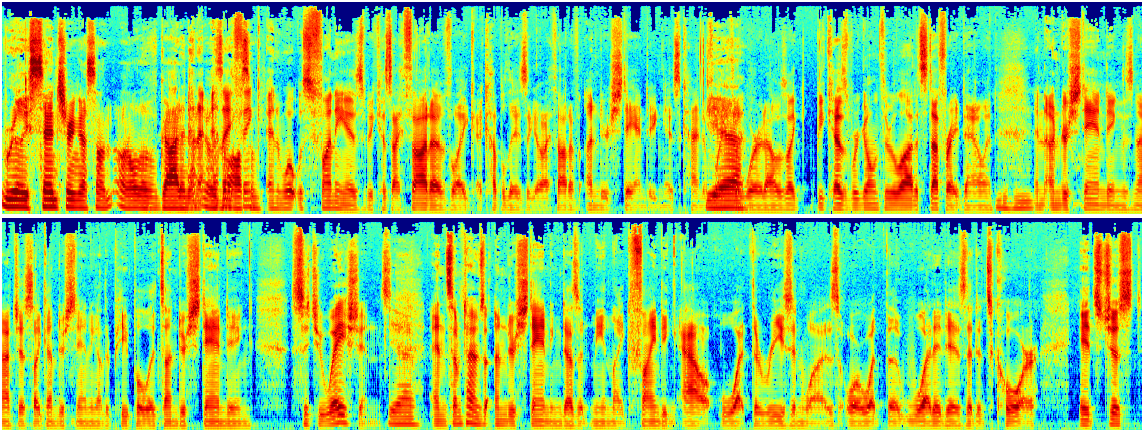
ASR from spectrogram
really centering us on, on the love of God, and, and, that and was I awesome. think, and what was funny is because I thought of like a couple days ago, I thought of understanding as kind of Yeah. like the word. I was like, because we're going through a lot of stuff right now, and Mhm. and understanding is not just like understanding other people; it's understanding situations. Yeah, And sometimes understanding doesn't mean like finding out what the reason was or what the what it is at its core. It's just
